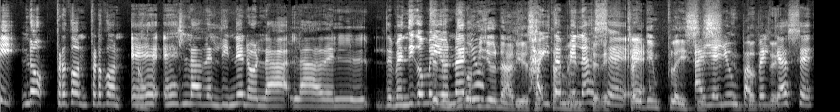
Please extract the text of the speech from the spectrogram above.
Ay, no, perdón, perdón. eh, es la del dinero, la, la del de mendigo millonario. mendigo millonario, Ahí también hace. Trading eh, Places, ahí hay un papel que hace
